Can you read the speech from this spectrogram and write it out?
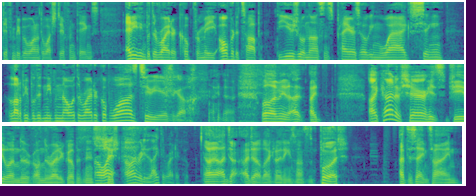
Different people wanted to watch different things. Anything but the Ryder Cup for me, over the top, the usual nonsense. Players hugging, wags, singing. A lot of people didn't even know what the Ryder Cup was two years ago. I know. Well, I mean, I, I, I kind of share his view on the on the Ryder Cup as an Oh, I, institution. oh, I really like the Ryder Cup. I, I, don't, I don't like it. I think it's nonsense. But at the same time,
